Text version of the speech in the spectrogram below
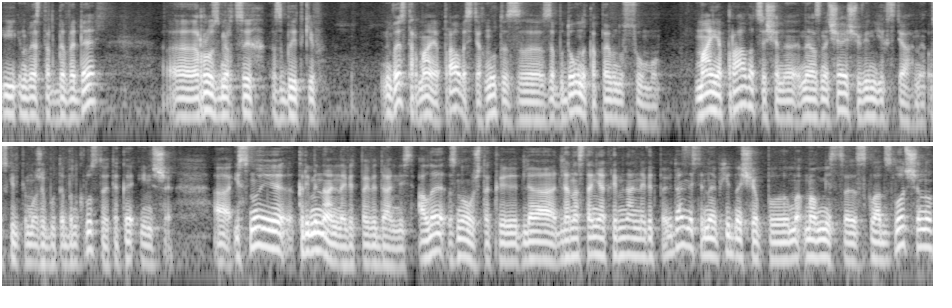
і інвестор доведе е, розмір цих збитків, інвестор має право стягнути з забудовника певну суму. Має право, це ще не, не означає, що він їх стягне, оскільки може бути банкрутство і таке інше. Існує кримінальна відповідальність, але знову ж таки для, для настання кримінальної відповідальності необхідно, щоб е, мав місце склад злочину,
